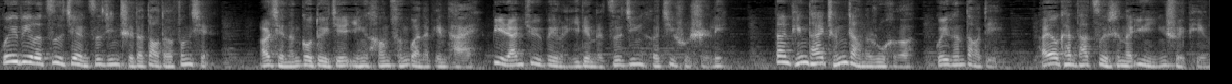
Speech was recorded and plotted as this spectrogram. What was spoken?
规避了自建资金池的道德风险，而且能够对接银行存管的平台必然具备了一定的资金和技术实力。但平台成长的如何，归根到底还要看它自身的运营水平、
